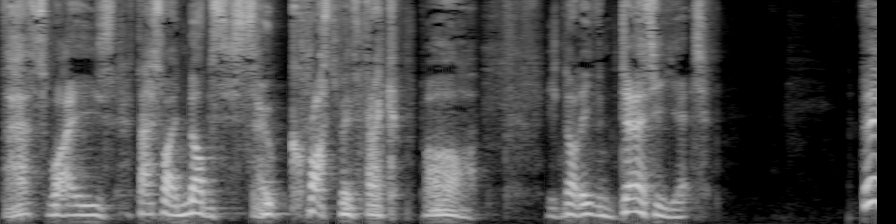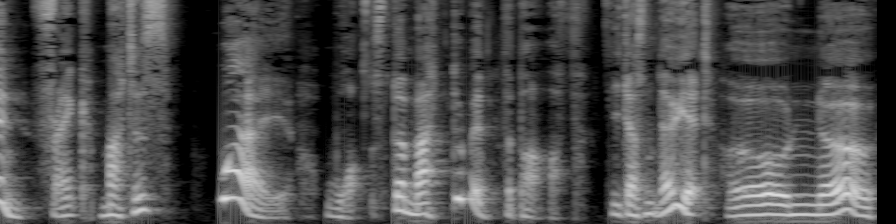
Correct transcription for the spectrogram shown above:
that's why he's, that's why Nobbs is so cross with Frank. Oh, he's not even dirty yet. Then Frank mutters, Why, what's the matter with the bath? He doesn't know yet. Oh no.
